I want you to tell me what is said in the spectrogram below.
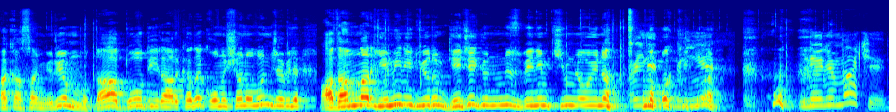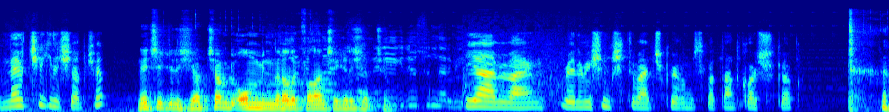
Bak Hasan görüyor musun? Daha duo değil arkada konuşan olunca bile adamlar yemin ediyorum gece gündüz benim kimle oyun attığıma Benim bakıyorlar. niye? ne önemi var ki? Ne çekiliş yapacaksın? Ne çekiliş yapacağım? Bir 10 bin liralık falan çekiliş yapacağım. İyi abi ben benim işim çıktı ben çıkıyorum Discord'dan koşuk yok.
